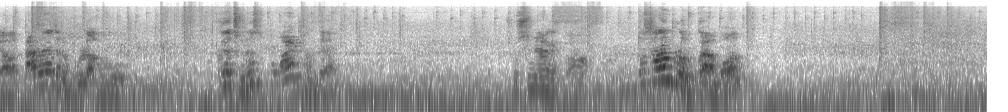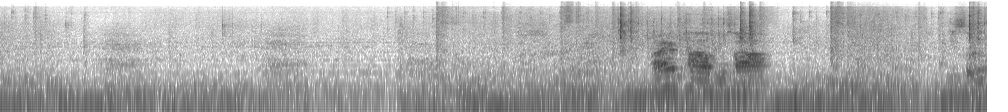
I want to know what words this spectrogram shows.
야 다른 애들은 몰라도 근데 저 녀석 또 알파인데? 조심해야겠다. 또 사람 불러볼 거야 한번. 알파 모사 있어요.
